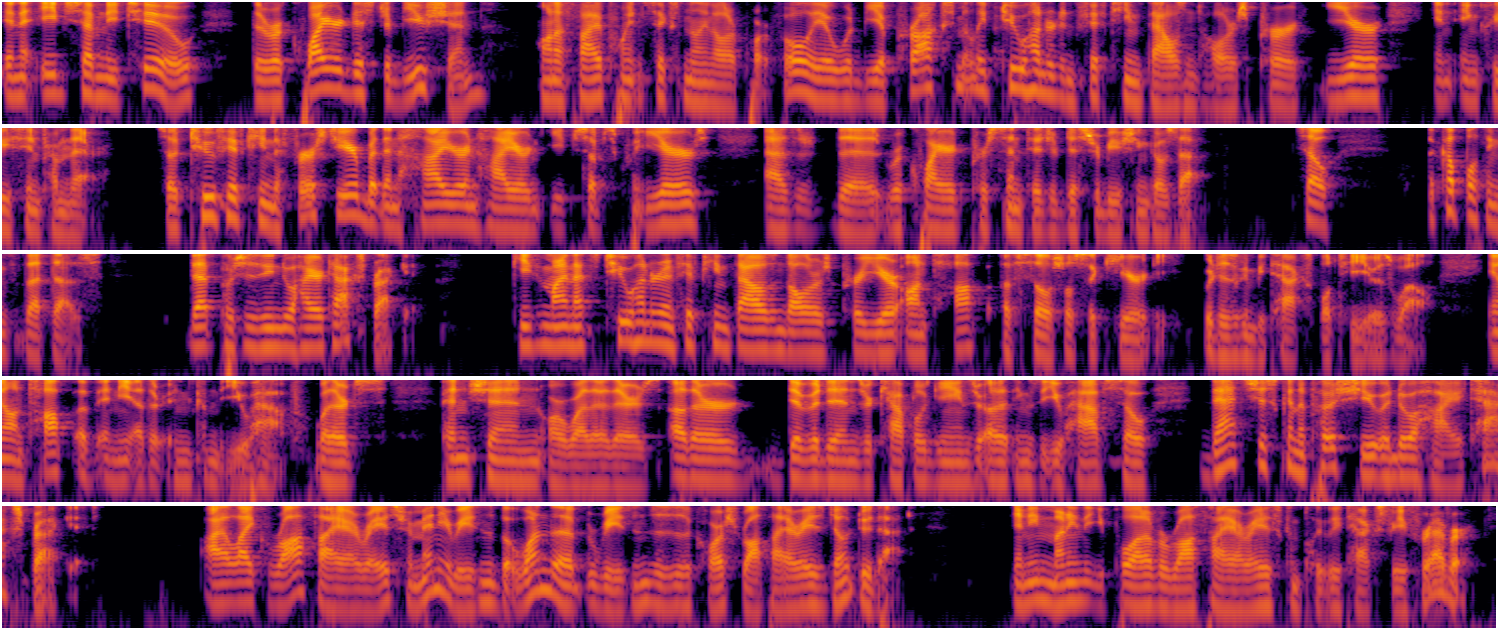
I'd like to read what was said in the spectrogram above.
And at age 72, the required distribution on a $5.6 million portfolio would be approximately $215,000 per year and increasing from there. So 215 the first year, but then higher and higher in each subsequent years as the required percentage of distribution goes up. So a couple of things that that does. That pushes you into a higher tax bracket. Keep in mind that's $215,000 per year on top of Social Security, which is going to be taxable to you as well, and on top of any other income that you have, whether it's pension or whether there's other dividends or capital gains or other things that you have. So that's just going to push you into a high tax bracket. I like Roth IRAs for many reasons, but one of the reasons is, of course, Roth IRAs don't do that. Any money that you pull out of a Roth IRA is completely tax free forever.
